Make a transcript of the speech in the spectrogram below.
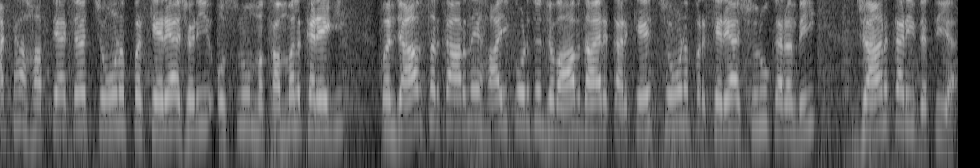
8 ਹਫ਼ਤਿਆਂ 'ਚ ਚੋਣ ਪ੍ਰਕਿਰਿਆ ਜਿਹੜੀ ਉਸ ਨੂੰ ਮੁਕੰਮਲ ਕਰੇਗੀ। ਪੰਜਾਬ ਸਰਕਾਰ ਨੇ ਹਾਈ ਕੋਰਟ 'ਚ ਜਵਾਬ ਦਾਇਰ ਕਰਕੇ ਚੋਣ ਪ੍ਰਕਿਰਿਆ ਸ਼ੁਰੂ ਕਰਨ ਦੀ ਜਾਣਕਾਰੀ ਦਿੱਤੀ ਹੈ।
